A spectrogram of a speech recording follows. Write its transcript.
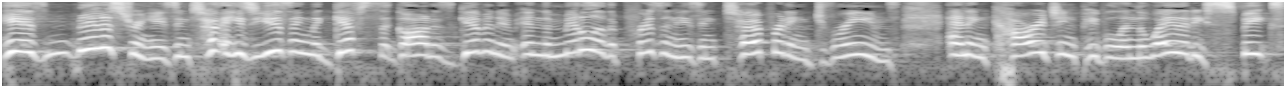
He is ministering, he's, inter- he's using the gifts that God has given him. In the middle of the prison, he's interpreting dreams and encouraging people And the way that he speaks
